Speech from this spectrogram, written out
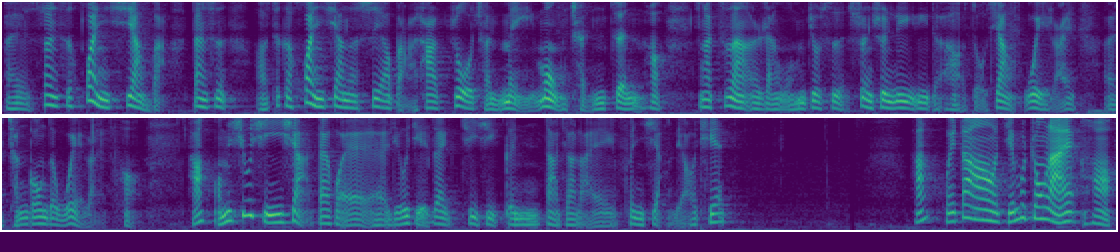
呃，算是幻象吧。但是啊、这个幻象呢，是要把它做成美梦成真哈。那自然而然，我们就是顺顺利利的哈，走向未来，呃，成功的未来哈。好，我们休息一下，待会儿呃，刘姐再继续跟大家来分享聊天。好，回到节目中来哈。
